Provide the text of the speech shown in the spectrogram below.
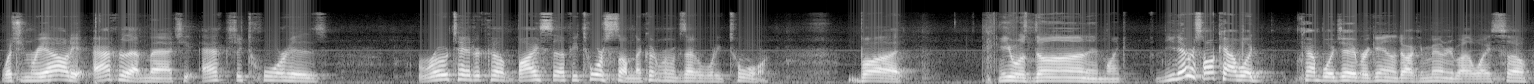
Which in reality, after that match, he actually tore his rotator cuff, bicep. He tore something. I couldn't remember exactly what he tore. But he was done, and like, you never saw Cowboy Cowboy J ever again in the documentary, by the way. So,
